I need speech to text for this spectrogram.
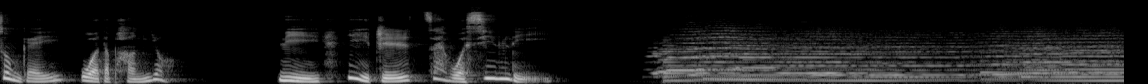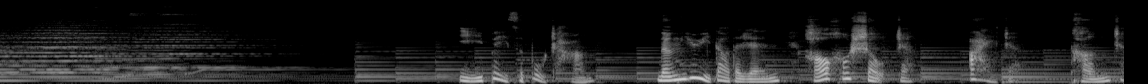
送给我的朋友，你一直在我心里。一辈子不长，能遇到的人，好好守着，爱着，疼着。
